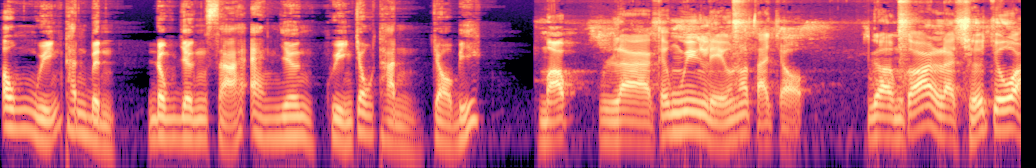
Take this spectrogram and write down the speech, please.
Ông Nguyễn Thanh Bình, nông dân xã An Nhơn, huyện Châu Thành cho biết. Một là cái nguyên liệu nó tại chỗ, gồm có là sữa chua,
